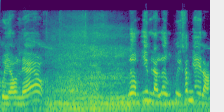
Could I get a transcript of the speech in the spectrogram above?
คุยเอาแล้ว เริ่มอิ่มแล้ว เริ่มคุยคำใหญ่แล้ว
